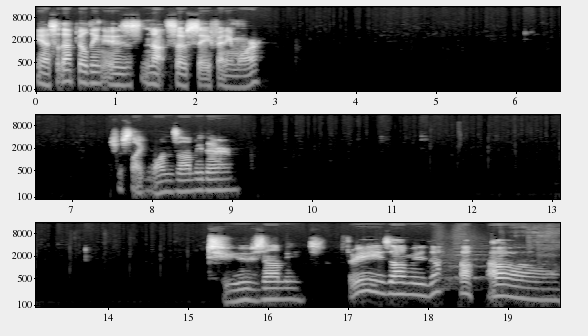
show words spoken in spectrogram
yeah, so that building is not so safe anymore. Just like one zombie there. Two zombies. Three zombies. Oh, oh, oh.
